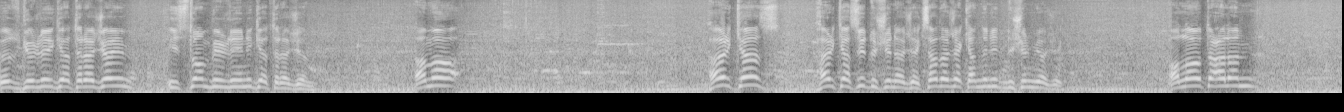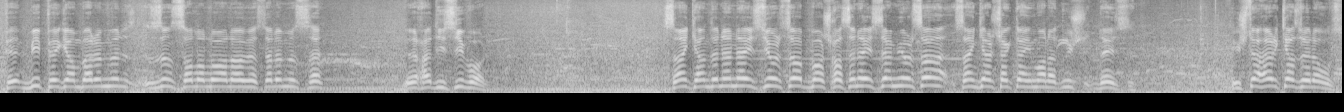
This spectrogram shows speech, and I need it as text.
özgürlüğü getireceğim, İslam birliğini getireceğim. Ama herkes herkesi düşünecek. Sadece kendini düşünmeyecek. Allahu Teala'nın pe- bir peygamberimizin sallallahu aleyhi ve sellem'in se- e, hadisi var. Sen kendine ne istiyorsa başkasına istemiyorsa sen gerçekten iman etmiş değilsin. İşte herkes öyle olsun.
